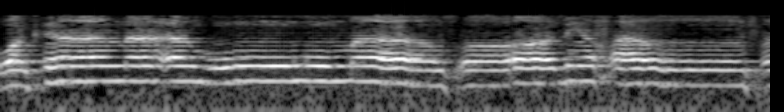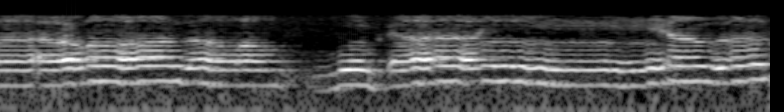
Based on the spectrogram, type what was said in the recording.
وكان أبوهما صالحا فأراد ربك أن يبلغ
